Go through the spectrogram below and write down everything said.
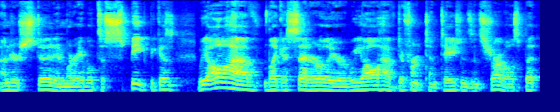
understood and were able to speak because we all have, like I said earlier, we all have different temptations and struggles, but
